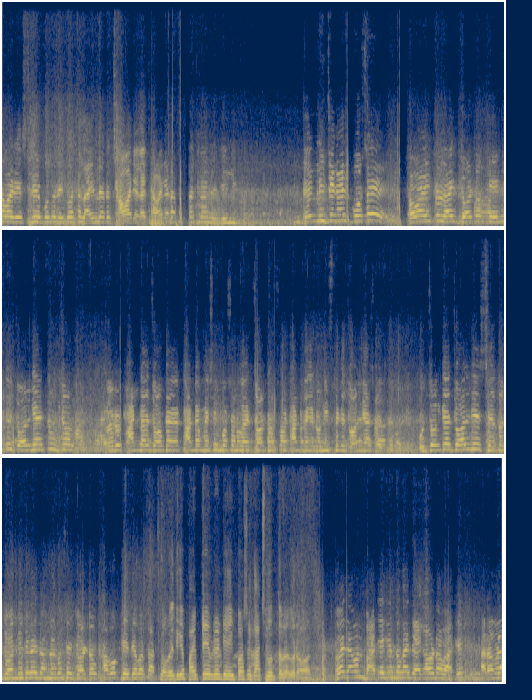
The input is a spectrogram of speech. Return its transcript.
সবাই রেস্ট নিয়ে বসে দেখতে পাচ্ছি, লাইন দিয়ে একটা ছাওয়া জায়গা ছাওয়া জায়গা এর নিচে গাইস বসে সবাই একটু গাইস জল টল খেয়ে নিচ্ছে জল নিয়ে আসছে উজ্জ্বল। একটু ঠান্ডা জল ঠান্ডা মেশিন বসানো গাইস জল টল সময় ঠান্ডা থেকে, একটু নিচ থেকে জল নিয়ে আসা হয়েছে। উজ্জ্বলকে জল নিয়ে এসছে, তো জল নিতে গাইস আমরা এখন সেই জল টল খাব, খেয়ে দিয়ে আবার কাজ করব। এদিকে পাইপ টাইপ রেডি এই পাশে কাজ করতে হবে এখন আমার গাইস এখন বাজে কিন্তু গাইস এগারোটা বাজে। আর আমরা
